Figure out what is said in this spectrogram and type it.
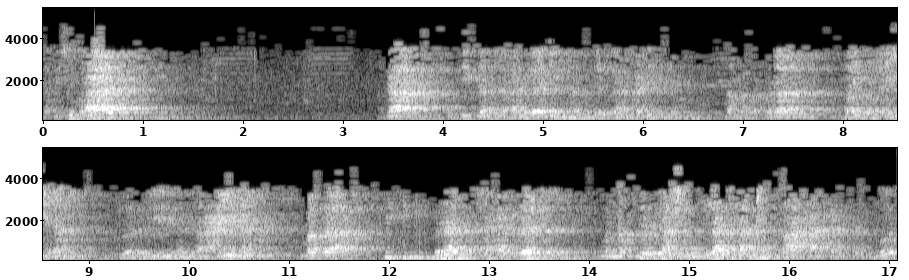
Tapi subhat maka ketika Syahribadi menafsirkan hadis yang sama terkenal baik Aina jual beli dengan cara Aina maka titik berat Syahribadi menafsirkan menjelaskan mensarakan tersebut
